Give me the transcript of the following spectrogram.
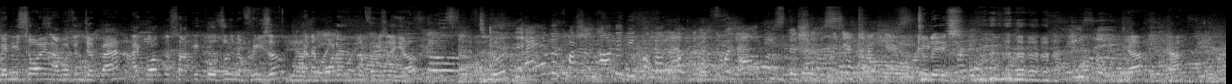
when you saw in I was in Japan, I got the sake kasu in the freezer and I bought it in the freezer here. It's good. I have a question. How did you come up with, with all these dishes? Two days. Amazing. Yeah, yeah.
